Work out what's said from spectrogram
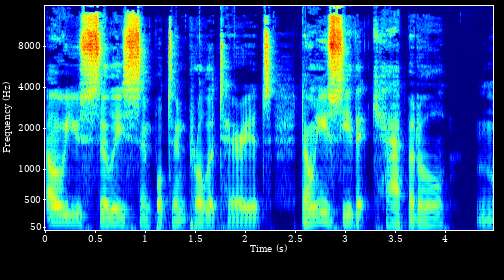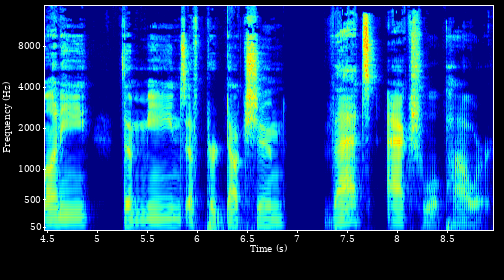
Oh, you silly simpleton proletariats, don't you see that capital, money, the means of production, that's actual power.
